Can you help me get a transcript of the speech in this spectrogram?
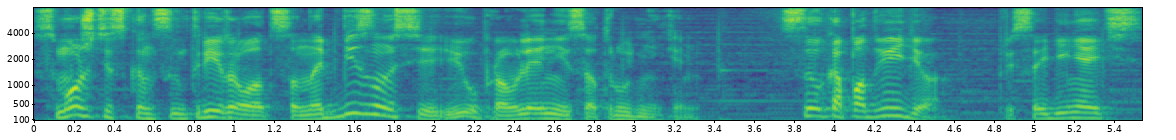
сможете сконцентрироваться на бизнесе и управлении сотрудниками. Ссылка под видео. Присоединяйтесь.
